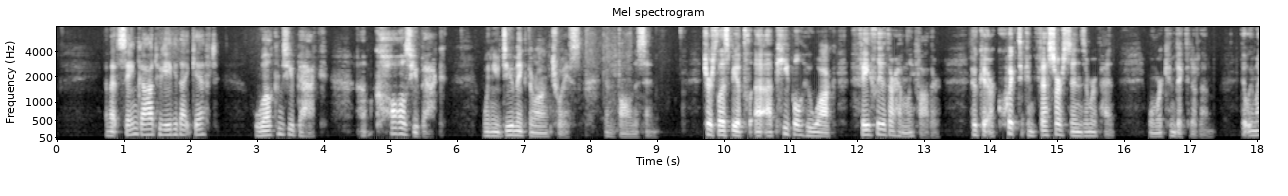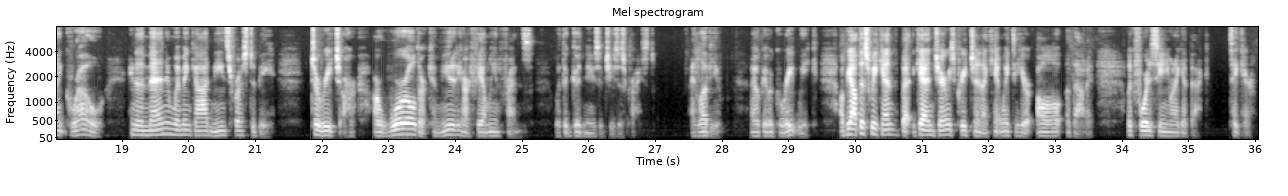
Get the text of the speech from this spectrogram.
And that same God who gave you that gift welcomes you back, um, calls you back when you do make the wrong choice and fall into sin. Church, let's be a, a people who walk faithfully with our Heavenly Father, who are quick to confess our sins and repent when we're convicted of them, that we might grow into the men and women God needs for us to be, to reach our, our world, our community, our family, and friends with the good news of Jesus Christ. I love you. I hope you have a great week. I'll be out this weekend, but again, Jeremy's preaching, and I can't wait to hear all about it. Look forward to seeing you when I get back. Take care.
